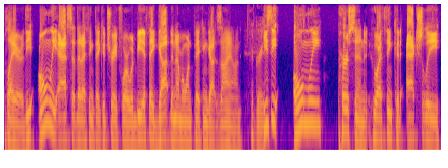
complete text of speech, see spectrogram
player, the only asset that I think they could trade for would be if they got the number one pick and got Zion. Agreed. He's the only person who I think could actually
